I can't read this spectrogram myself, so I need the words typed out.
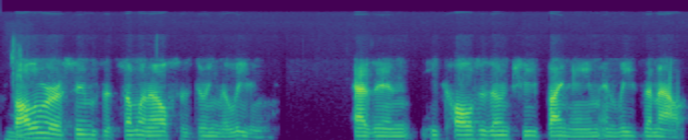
Mm-hmm. Follower assumes that someone else is doing the leading, as in he calls his own sheep by name and leads them out.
